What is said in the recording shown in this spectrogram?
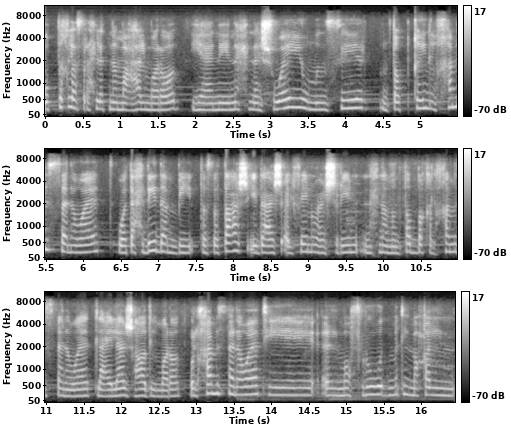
وبتخلص رحلتنا مع هالمرض. يعني نحن شوي ومنصير مطبقين الخمس سنوات وتحديدا ب 19 11 2020 نحن بنطبق الخمس سنوات لعلاج هذا المرض. والخمس سنوات هي المفروض مثل ما قال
